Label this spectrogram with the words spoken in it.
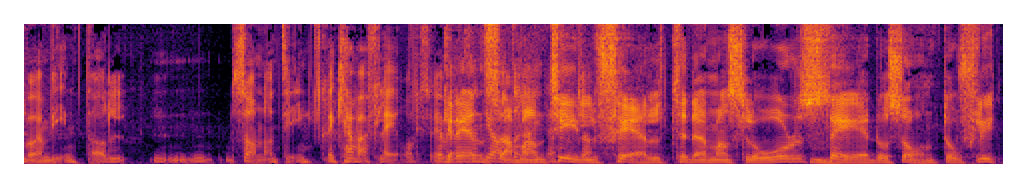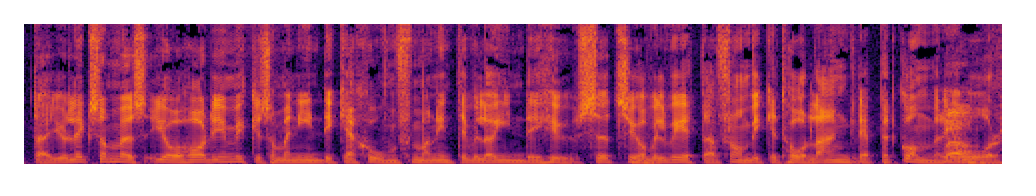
på en vinter. Mm, Så någonting. Det kan vara fler också. Jag Gränsar man till ut fält där man slår säd och sånt, då flyttar ju liksom möss. Jag har det ju mycket som en indikation för man inte vill ha in det i huset, så jag vill veta från vilket håll angreppet kommer i år.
